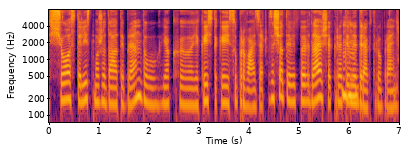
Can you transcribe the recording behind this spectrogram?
Що стиліст може дати бренду як е, якийсь такий супервайзер? За що ти відповідаєш як креативний угу. директор у бренді?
